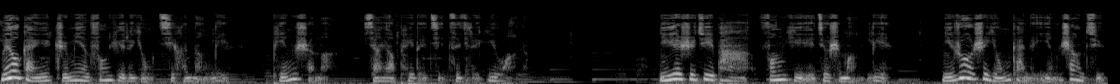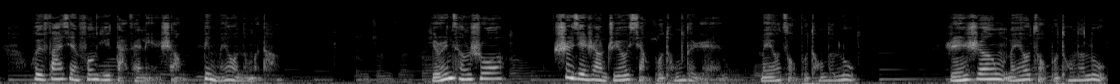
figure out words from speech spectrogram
没有敢于直面风雨的勇气和能力，凭什么想要配得起自己的欲望呢？你越是惧怕风雨，就是猛烈；你若是勇敢的迎上去，会发现风雨打在脸上并没有那么疼。有人曾说，世界上只有想不通的人，没有走不通的路。人生没有走不通的路，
